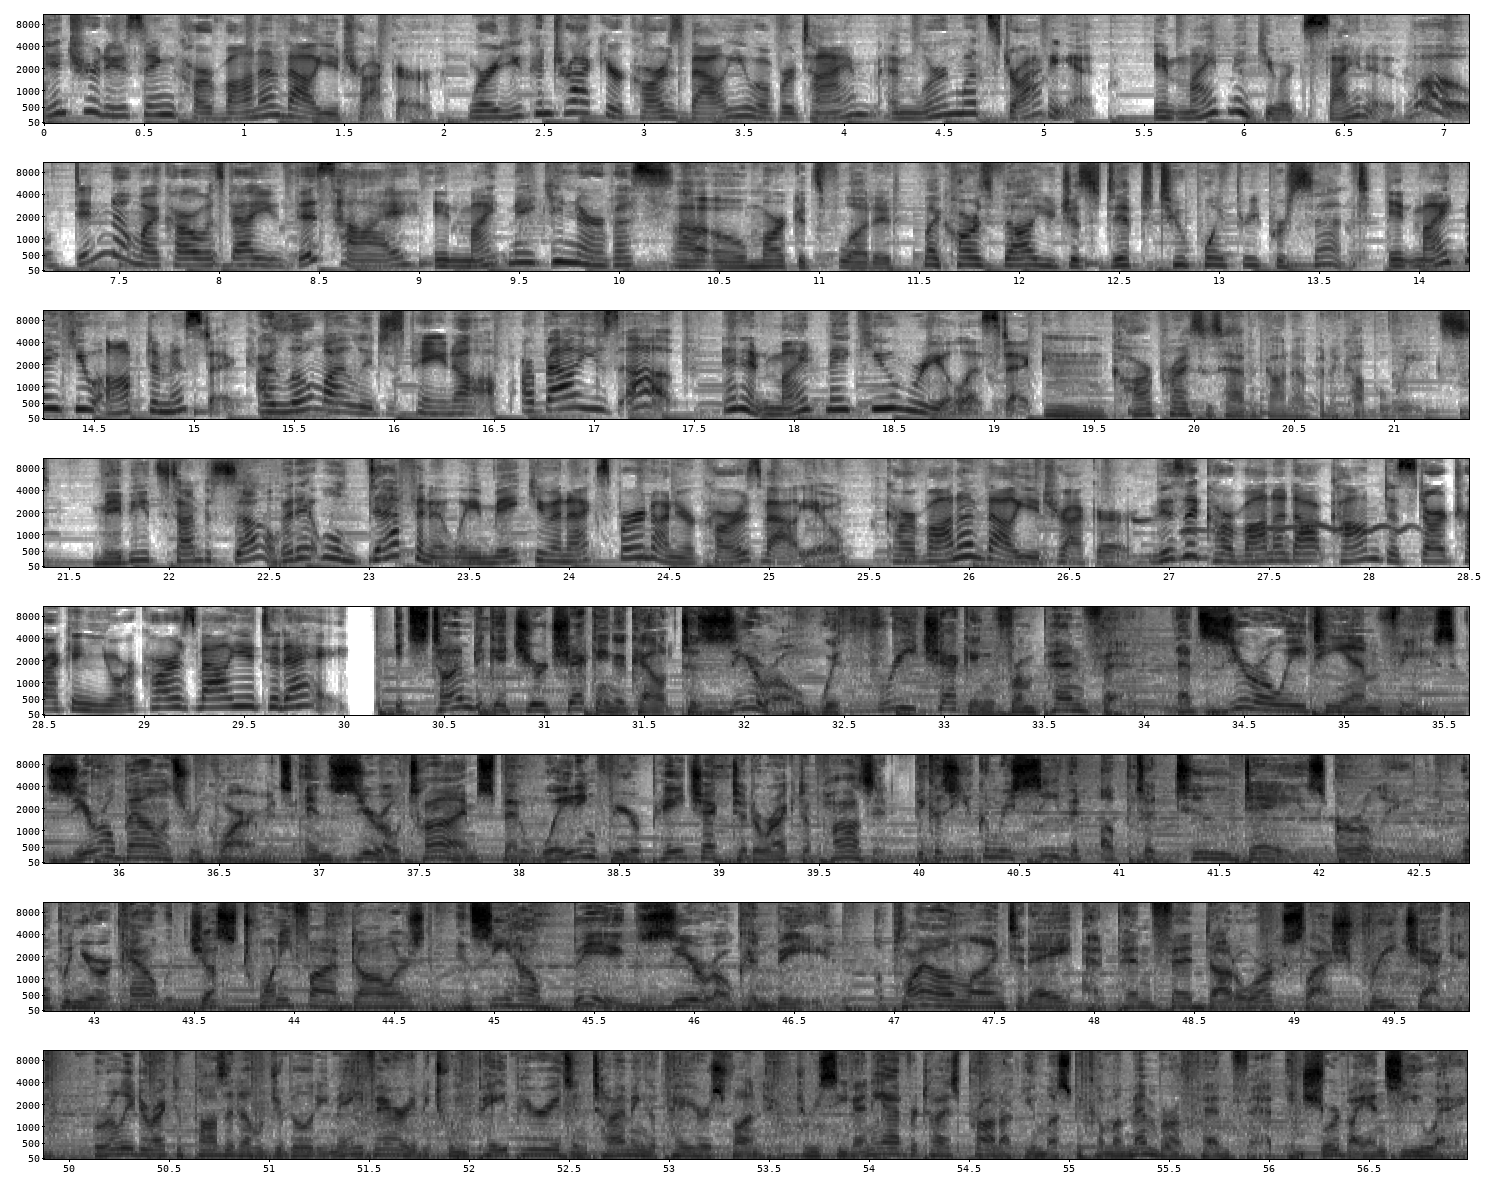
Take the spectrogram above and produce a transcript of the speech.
Introducing Carvana Value Tracker, where you can track your car's value over time and learn what's driving it. It might make you excited. Whoa, didn't know my car was valued this high. It might make you nervous. Uh oh, market's flooded. My car's value just dipped 2.3%. It might make you optimistic. Our low mileage is paying off. Our value's up. And it might make you realistic. Hmm, car prices haven't gone up in a couple weeks. Maybe it's time to sell. But it will definitely make you an expert on your car's value. Carvana Value Tracker. Visit Carvana.com to start tracking your car's value today. It's time to get your checking account to zero with free checking from PenFed. That's zero ATM fees, zero balance requirements, and zero time spent waiting for your paycheck to direct deposit because you can receive it up to two days early. Open your account with just $25 and see how big zero can be. Apply online today at PenFed.org slash free checking. Early direct deposit eligibility may vary between pay periods and timing of payer's funding. To receive any advertised product, you must become a member of PenFed, insured by NCUA.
